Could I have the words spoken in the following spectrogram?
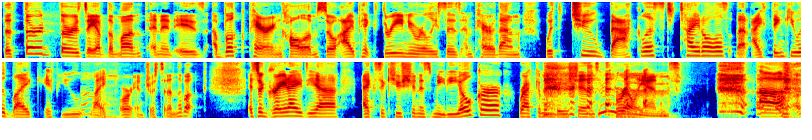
the third Thursday of the month, and it is a book pairing column. So I pick three new releases and pair them with two backlist titles that I think you would like if you oh. like or interested in the book. It's a great idea. Execution is mediocre. Recommendations brilliant. Oh, uh,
